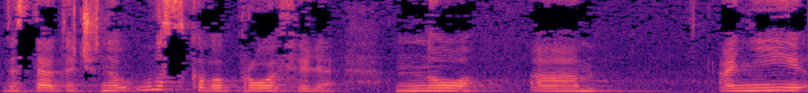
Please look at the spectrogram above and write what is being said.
достаточно узкого профиля, но э, они,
